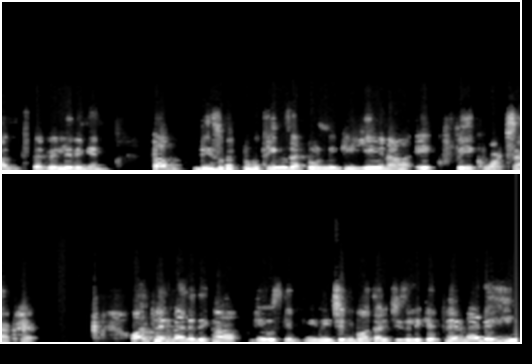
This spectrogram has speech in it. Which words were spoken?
month that we living in तब these are the two things that told me कि ये ना एक फेक व्हाट्सएप है और फिर मैंने देखा कि उसके नीचे भी बहुत सारी चीज़ें लिखी फिर मैं गई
